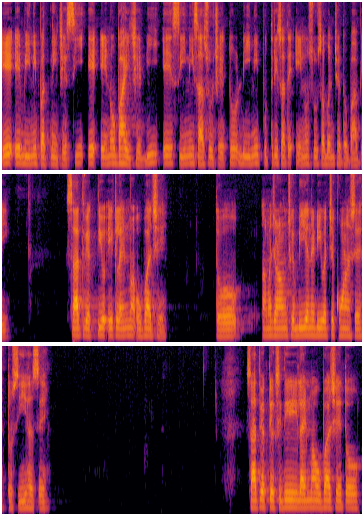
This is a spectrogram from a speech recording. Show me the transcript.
એ એ બીની પત્ની છે, સી એ એનો ભાઈ છે, ડી એ સીની સાસુ છે, તો ડીની પુત્રી સાથે એનો શું સંબંધ છે? તો ભાભી, સાત વ્યક્તિઓ એક લાઇનમાં ઊભા છે, તો આમાં જણાવવાનું છે કે બી અને ડી વચ્ચે કોણ હશે? તો સી હશે. સાત વ્યક્તિઓ એક સીધી લાઇનમાં ઊભા છે, તો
